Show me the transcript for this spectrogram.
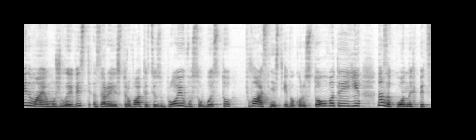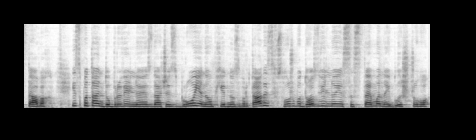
він має можливість зареєструвати цю зброю в особисту власність і використовувати її на законних підставах. Із питань добровільної здачі зброї необхідно звертатись в службу дозвільної системи найближчого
